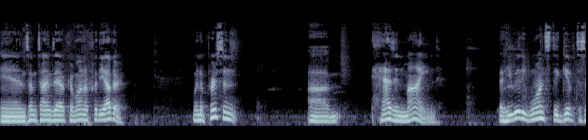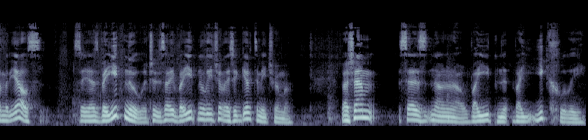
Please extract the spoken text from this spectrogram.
and sometimes they have a kavana for the other. When a person um, has in mind that he really wants to give to somebody else. So he has vayitnu. It should say vayitnu li truma. They should give to me truma. But Hashem says no, no, no. Vayikhu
